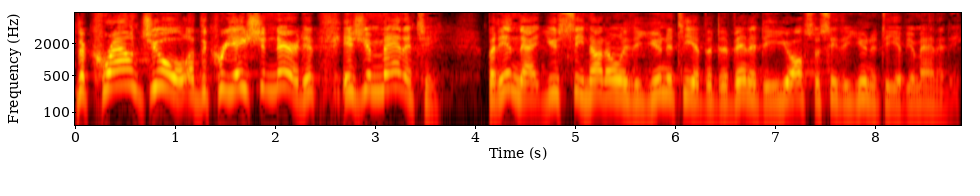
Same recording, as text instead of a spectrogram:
The crown jewel of the creation narrative is humanity. But in that, you see not only the unity of the divinity, you also see the unity of humanity.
